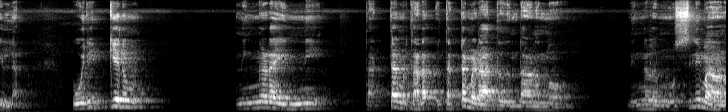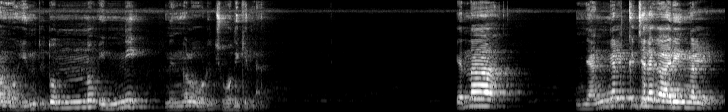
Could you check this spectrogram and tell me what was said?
ഇല്ല. ഒരിക്കലും നിങ്ങളുടെ ഇനി തട്ടം തട തട്ടമിടാത്തത് എന്താണെന്നോ നിങ്ങൾ മുസ്ലിമാണോ ഹിന്ദു ഇതൊന്നും ഇനി നിങ്ങളോട് ചോദിക്കില്ല. എന്നാൽ ഞങ്ങൾക്ക് ചില കാര്യങ്ങൾ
